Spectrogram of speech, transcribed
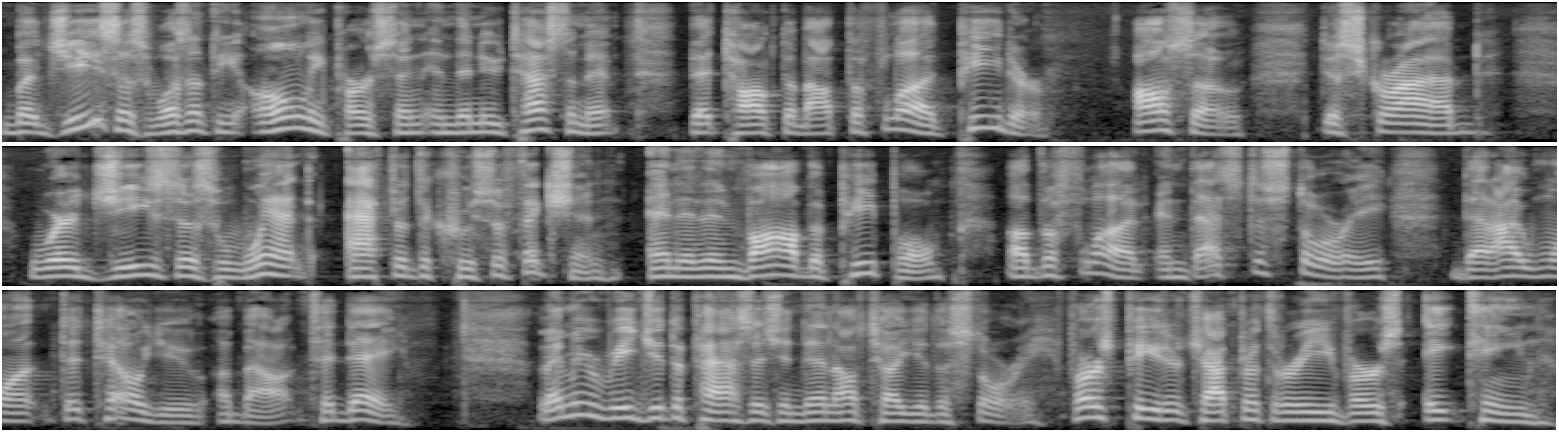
But Jesus wasn't the only person in the New Testament that talked about the flood. Peter also described where Jesus went after the crucifixion, and it involved the people of the flood. And that's the story that I want to tell you about today. Let me read you the passage and then I'll tell you the story. 1 Peter chapter 3 verse 18.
